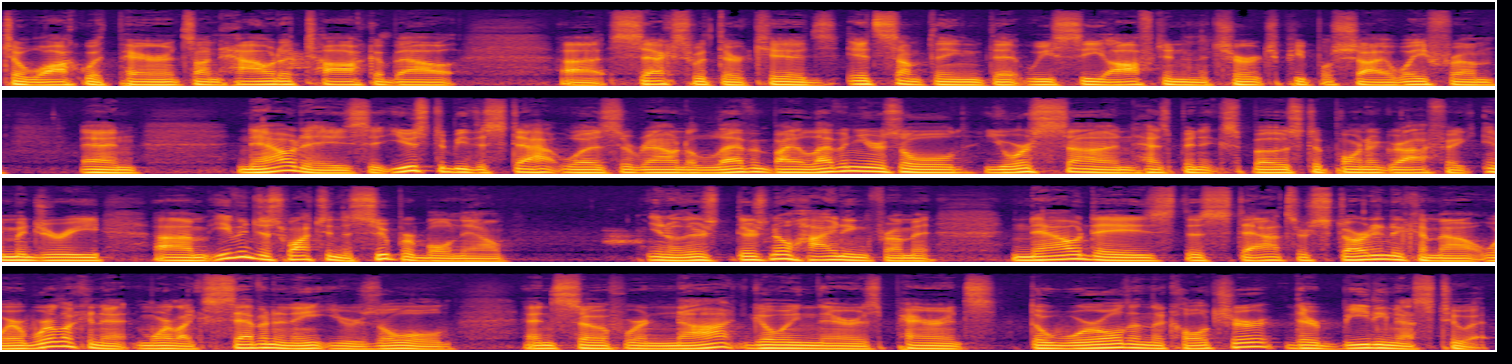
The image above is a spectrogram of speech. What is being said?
to walk with parents on how to talk about uh, sex with their kids. It's something that we see often in the church, people shy away from. And nowadays, it used to be the stat was around 11, by 11 years old, your son has been exposed to pornographic imagery. Um, even just watching the Super Bowl now, you know there's there's no hiding from it. Nowadays the stats are starting to come out where we're looking at more like seven and eight years old. And so if we're not going there as parents the world and the culture they're beating us to it.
